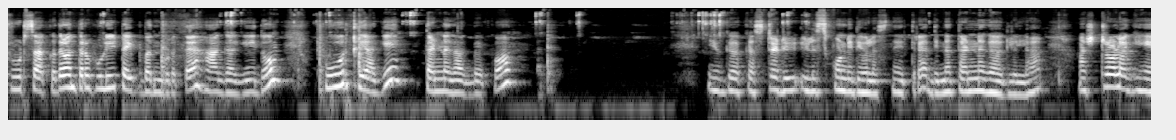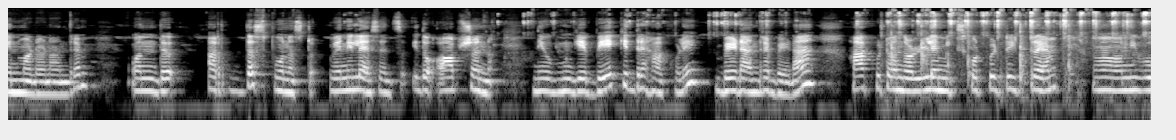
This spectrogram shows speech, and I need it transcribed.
ಫ್ರೂಟ್ಸ್ ಹಾಕಿದ್ರೆ ಒಂಥರ ಹುಳಿ ಟೈಪ್ ಬಂದ್ಬಿಡುತ್ತೆ. ಹಾಗಾಗಿ ಇದು ಪೂರ್ತಿಯಾಗಿ ತಣ್ಣಗಾಗಬೇಕು. ಈಗ ಕಸ್ಟರ್ಡ್ ಇಳಿಸ್ಕೊಂಡಿದ್ದೀವಲ್ಲ ಸ್ನೇಹಿತರೆ, ಅದನ್ನು ತಣ್ಣಗಾಗಲಿಲ್ಲ. ಅಷ್ಟರೊಳಗೆ ಏನು ಮಾಡೋಣ ಅಂದರೆ ಒಂದು ಅರ್ಧ ಸ್ಪೂನಷ್ಟು ವೆನಿಲಾ ಎಸೆನ್ಸ್. ಇದು ಆಪ್ಷನ್. ನಿಮಗೆ ಬೇಕಿದ್ದರೆ ಹಾಕ್ಕೊಳ್ಳಿ ಬೇಡ ಅಂದರೆ ಬೇಡ. ಹಾಕ್ಬಿಟ್ಟು ಒಂದು ಒಳ್ಳೆ ಮಿಕ್ಸ್ ಕೊಟ್ಬಿಟ್ಟು ಇಟ್ಟರೆ ನೀವು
